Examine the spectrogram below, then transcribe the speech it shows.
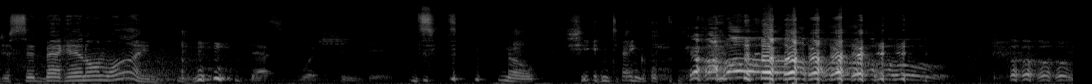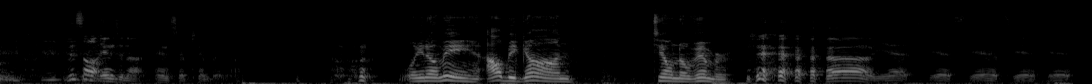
Just sit back and unwind. That's what she did. no, she entangled. Oh! this all ends in, uh, in September, though. Well, you know me, I'll be gone till November. oh, yes, yes, yes, yes, yes.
